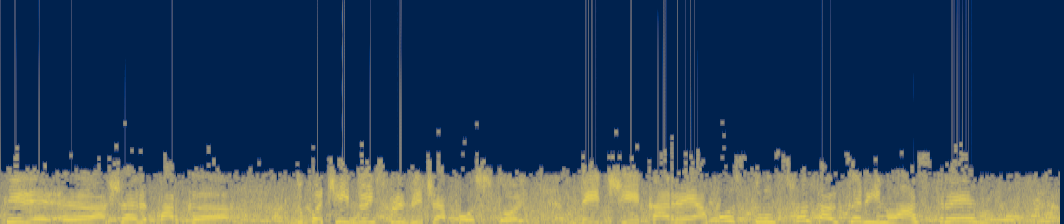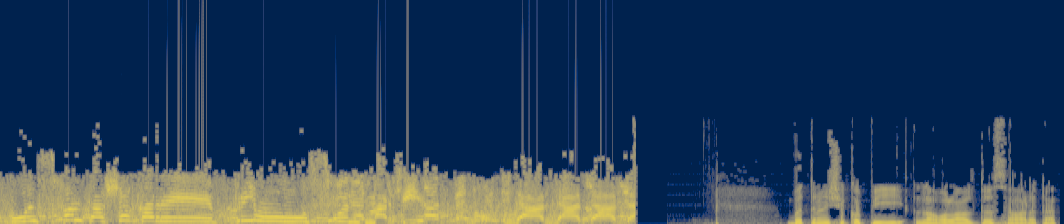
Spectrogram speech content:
făcut parte, uh, așa, parcă după cei 12 apostoli, deci care a fost un sfânt al țării noastre, un sfânt așa care, primul sfânt martir. Da, da, da, da. Bătrâni și copii la oaltă s-au arătat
